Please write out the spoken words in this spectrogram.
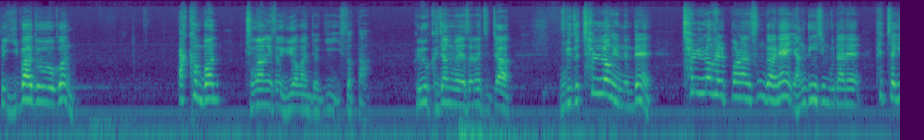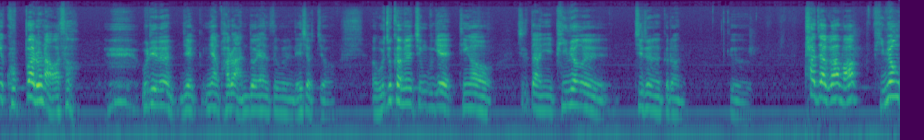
그래서 이 바둑은 딱 한 번 중앙에서 위험한 적이 있었다. 그리고 그 장면에서는 진짜 우리도 철렁했는데 철렁할 뻔한 순간에 양딩신 구단의 패착이 곧바로 나와서 우리는 이제 그냥 바로 안도의 한숨을 내셨죠. 어, 오죽하면 중국의 딩하오 7단이 비명을 지르는 그런 그 타자가 막 비명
